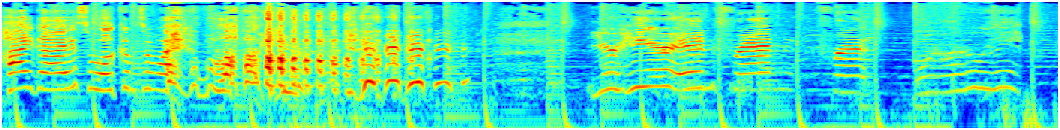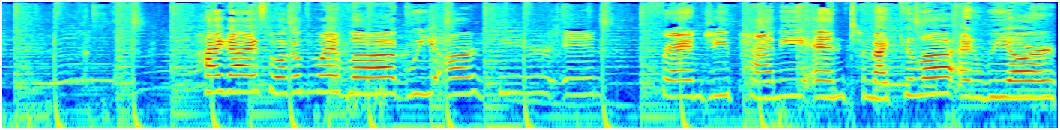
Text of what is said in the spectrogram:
Hi guys, welcome to my vlog. You're here in friend. Hi guys, welcome to my vlog. We are here in Frangipani and Temecula, and we are.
